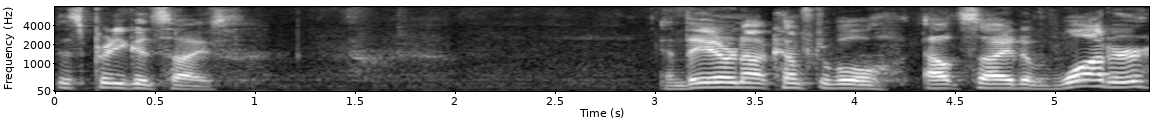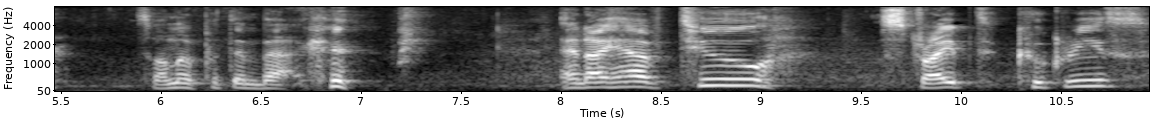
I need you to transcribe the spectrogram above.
it's pretty good size. And they are not comfortable outside of water, so I'm gonna put them back. and I have two striped kukris,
